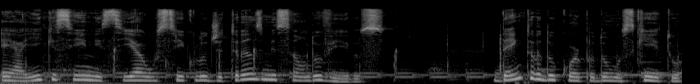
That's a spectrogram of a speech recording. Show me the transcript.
É aí que se inicia o ciclo de transmissão do vírus. Dentro do corpo do mosquito,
